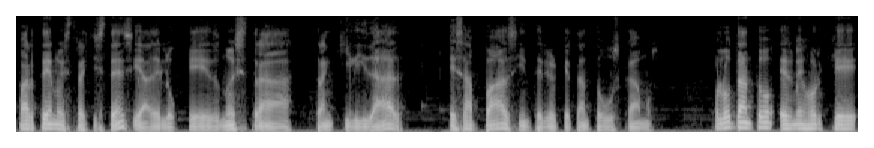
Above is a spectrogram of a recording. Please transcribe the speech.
parte de nuestra existencia, de lo que es nuestra tranquilidad, esa paz interior que tanto buscamos. Por lo tanto, es mejor que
